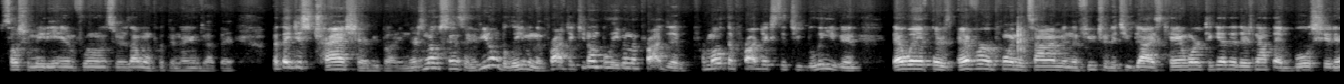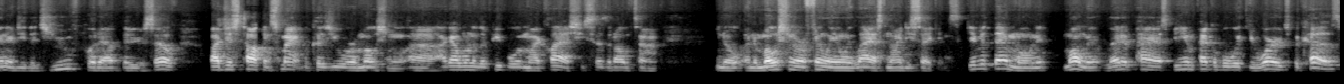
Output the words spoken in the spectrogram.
social media influencers. I won't put their names out there, but they just trash everybody. And there's no sense. If you don't believe in the project, you don't believe in the project. Promote the projects that you believe in. That way, if there's ever a point in time in the future that you guys can work together, there's not that bullshit energy that you've put out there yourself by just talking smack because you were emotional. Uh, I got one of the people in my class. She says it all the time. You know, an emotion or a feeling only lasts 90 seconds. Give it that moment, moment, let it pass. Be impeccable with your words because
